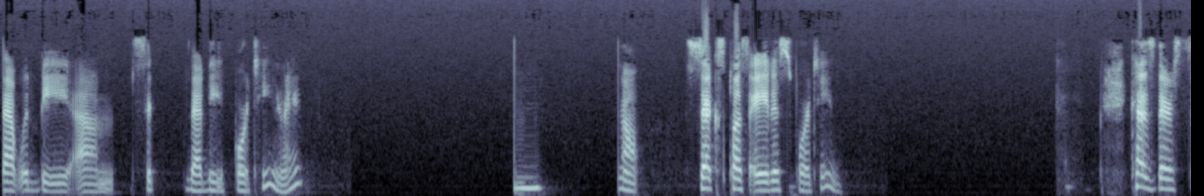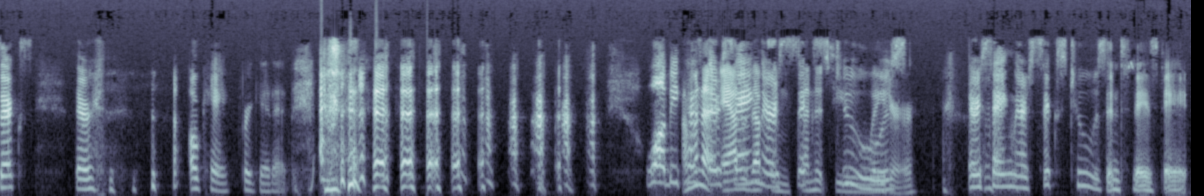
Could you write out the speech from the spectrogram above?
that would be um six, that'd be 14 right mm. no six plus eight is 14 because there's six there okay forget it well because they're saying there's six twos they're saying there's six twos in today's date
